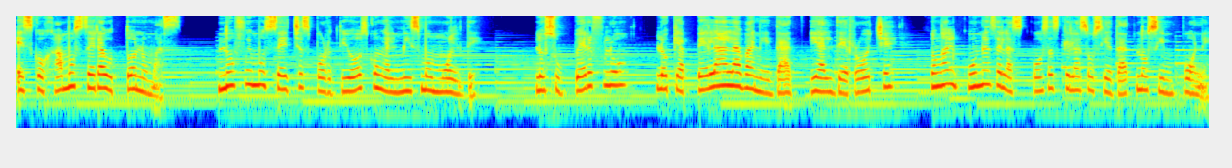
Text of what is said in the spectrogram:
Escojamos ser autónomas. No fuimos hechas por Dios con el mismo molde. Lo superfluo, lo que apela a la vanidad y al derroche, son algunas de las cosas que la sociedad nos impone.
